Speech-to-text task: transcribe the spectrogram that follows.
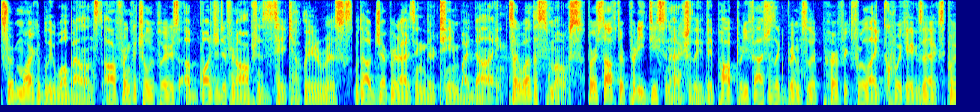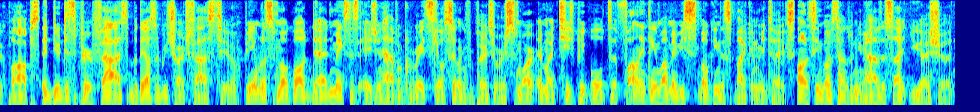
It's remarkably well balanced, offering controller players a bunch of different options to take calculated risks without jeopardizing their team by dying. Let's talk about the smokes. First off, they're pretty decent actually. They pop pretty fast just like Brim, so they're perfect for like quick execs, quick pops. They do disappear fast, but they also recharge fast too. Being able to smoke while dead makes this agent have a great skill ceiling for players who are smart and might teach people to finally think about maybe smoking the spike in retakes. Honestly, most times when you have the sight, you guys should.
